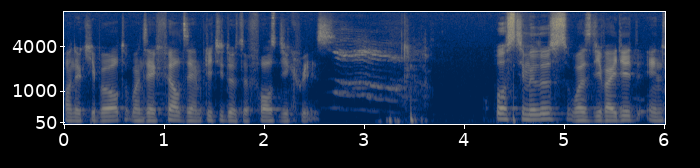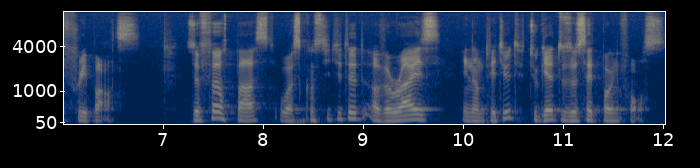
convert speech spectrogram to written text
on the keyboard when they felt the amplitude of the force decrease. Our stimulus was divided in three parts. The first part was constituted of a rise in amplitude to get to the set point force.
